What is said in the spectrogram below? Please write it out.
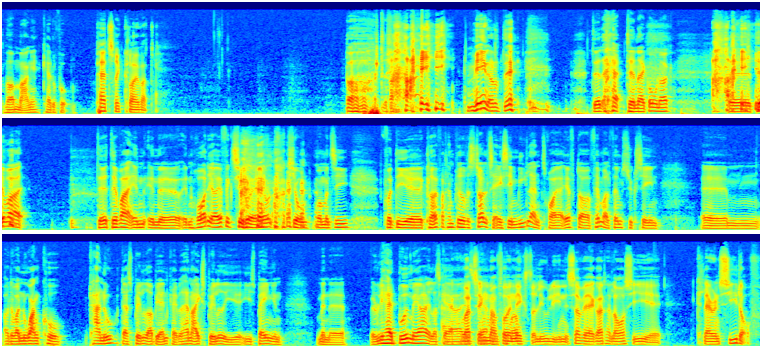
Hvor mange kan du få? Patrick Kluivert. But... Nej, mener du det? Den er, den er god nok. Øh, det var, det, det var en, en, øh, en hurtig og effektiv øh, hævnaktion, må man sige. Fordi uh, Kluivert, han blev solgt til AC Milan, tror jeg, efter 95-succesen. Øhm, og det var Nuanco Canu, der spillede op i angrebet. Han har ikke spillet i, i Spanien, men uh, vil du lige have et bud mere, eller skal ja, jeg... Jeg kunne godt tænke mig at få en ekstra livline. Så vil jeg godt have lov at sige uh, Clarence Seedorf.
